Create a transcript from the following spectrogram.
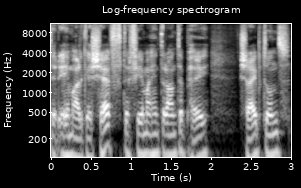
der ehemalige Chef der Firma hinter Antepay, schreibt uns,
